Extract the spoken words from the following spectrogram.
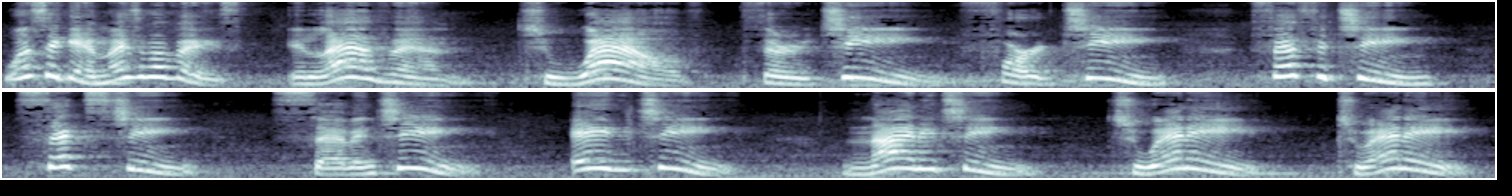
Once again, mais uma vez. 11, 12, 13, 14, 15, 16, 17, 18, 19, 20, 20.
